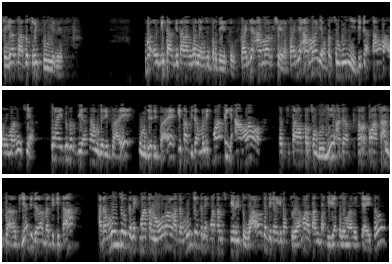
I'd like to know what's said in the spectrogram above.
Sehingga seratus ribu ini. Kita kita lakukan yang seperti itu. Banyak amal share, banyak amal yang tersembunyi, tidak tampak oleh manusia. Setelah itu terbiasa menjadi baik, menjadi baik, kita bisa menikmati amal secara tersembunyi, ada perasaan bahagia di dalam hati kita, ada muncul kenikmatan moral, ada muncul kenikmatan spiritual ketika kita beramal tanpa dilihat oleh manusia itu.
